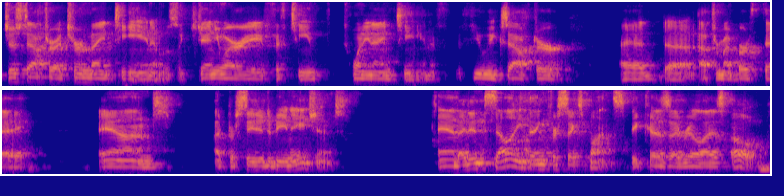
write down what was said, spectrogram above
just after I turned 19. It was like January 15th, 2019, a, few weeks after I had uh, after my birthday, and I proceeded to be an agent. And I didn't sell anything for six months because I realized, oh,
